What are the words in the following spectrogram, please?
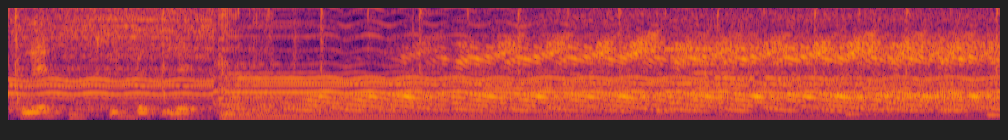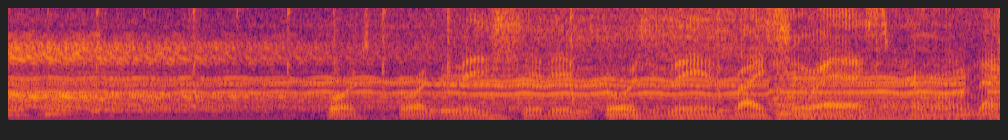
it's lit, keep it lit. Course, cordially shit is cordially invite your ass to come on down.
